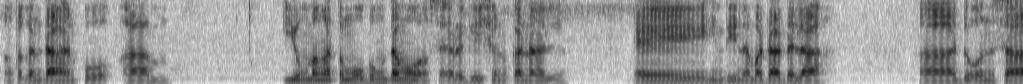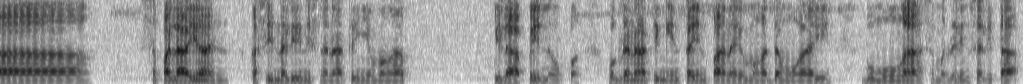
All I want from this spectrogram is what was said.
ang kagandahan po um, yung mga tumubong damo sa irrigation canal eh hindi na madadala ah, doon sa sa palayan kasi nalinis na natin yung mga pilapil o pa, wag na nating intayin pa na yung mga damo ay bumunga sa madaling salita.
